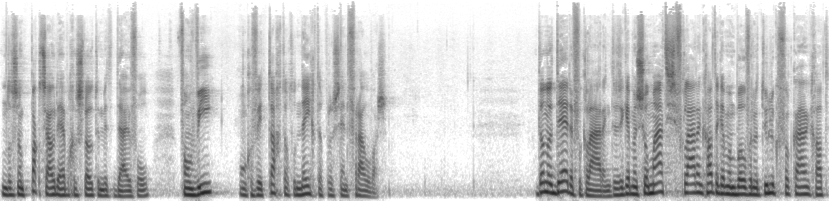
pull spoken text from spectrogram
omdat ze een pact zouden hebben gesloten met de duivel. van wie ongeveer 80 tot 90 procent vrouw was. Dan de derde verklaring. Dus ik heb een somatische verklaring gehad, ik heb een bovennatuurlijke verklaring gehad.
